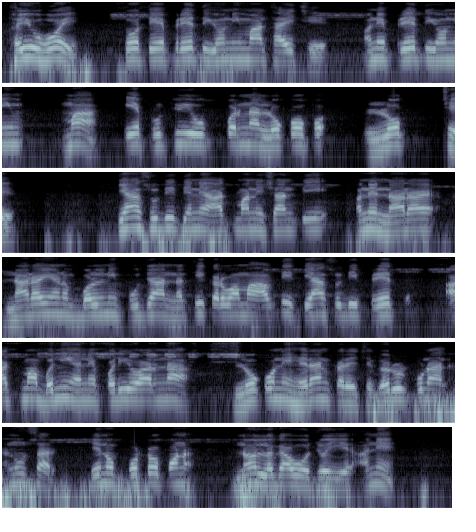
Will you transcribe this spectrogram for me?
થયું હોય તો તે પ્રેત યોનિમાં થાય છે અને પ્રેત યોનિમાં એ પૃથ્વી ઉપરના લોકો લોક છે. ત્યાં સુધી તેને આત્માની શાંતિ અને નારાયણ નારાયણ બળની પૂજા નથી કરવામાં આવતી. ત્યાં સુધી પ્રેત આત્મા બની અને પરિવારના લોકોને હેરાન કરે છે. ગરુડ પુરાણ અનુસાર તેનો ફોટો પણ ન લગાવવો જોઈએ અને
